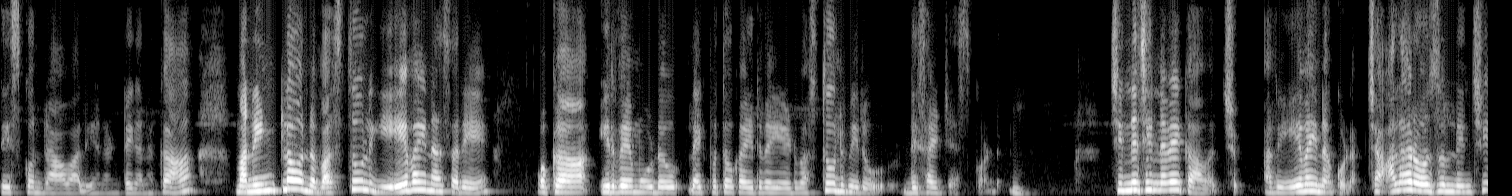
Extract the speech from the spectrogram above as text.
తీసుకొని రావాలి అని అంటే గనక మన ఇంట్లో ఉన్న వస్తువులు ఏవైనా సరే ఒక ఇరవై మూడు లేకపోతే ఒక ఇరవై ఏడు వస్తువులు మీరు డిసైడ్ చేసుకోండి. చిన్న చిన్నవే కావచ్చు. అవి ఏవైనా కూడా. చాలా రోజుల నుంచి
